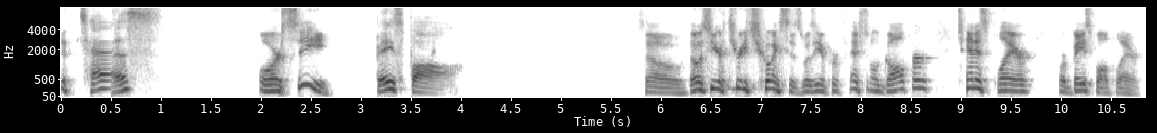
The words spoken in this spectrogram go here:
tennis, or C, baseball? So those are your three choices. Was he a professional golfer, tennis player, or baseball player?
